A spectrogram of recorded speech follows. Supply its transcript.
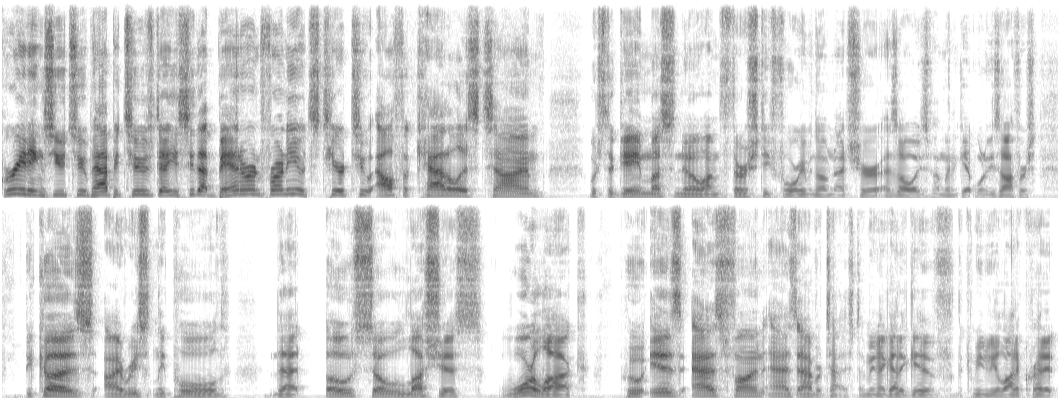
Greetings, YouTube. Happy Tuesday. You see that banner in front of you? It's Tier 2 Alpha Catalyst time, which the game must know I'm thirsty for, even though I'm not sure, as always, if I'm going to get one of these offers. Because I recently pulled that oh so luscious Warlock, who is as fun as advertised. I mean, I got to give the community a lot of credit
